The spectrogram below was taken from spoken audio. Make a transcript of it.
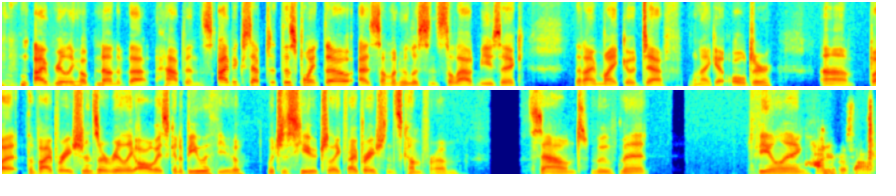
I really hope none of that happens. I've accepted at this point, though, as someone who listens to loud music, that I might go deaf when I get older. Um, but the vibrations are really always going to be with you, which is huge. Like vibrations come from sound, movement, feeling, Hundred percent.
